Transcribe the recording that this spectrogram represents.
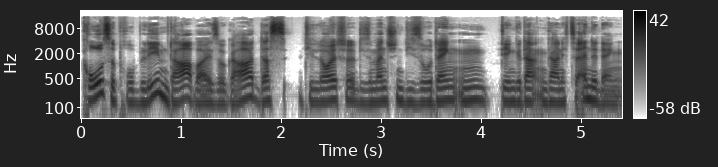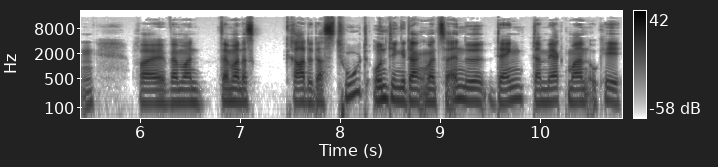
große Problem dabei sogar, dass die Leute, diese Menschen, die so denken, den Gedanken gar nicht zu Ende denken. Weil wenn man, wenn man das gerade das tut und den Gedanken mal zu Ende denkt, dann merkt man, okay,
